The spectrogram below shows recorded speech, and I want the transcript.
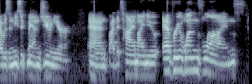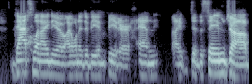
I was in Music Man Junior. And by the time I knew everyone's lines, that's when I knew I wanted to be in theater. And I did the same job,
